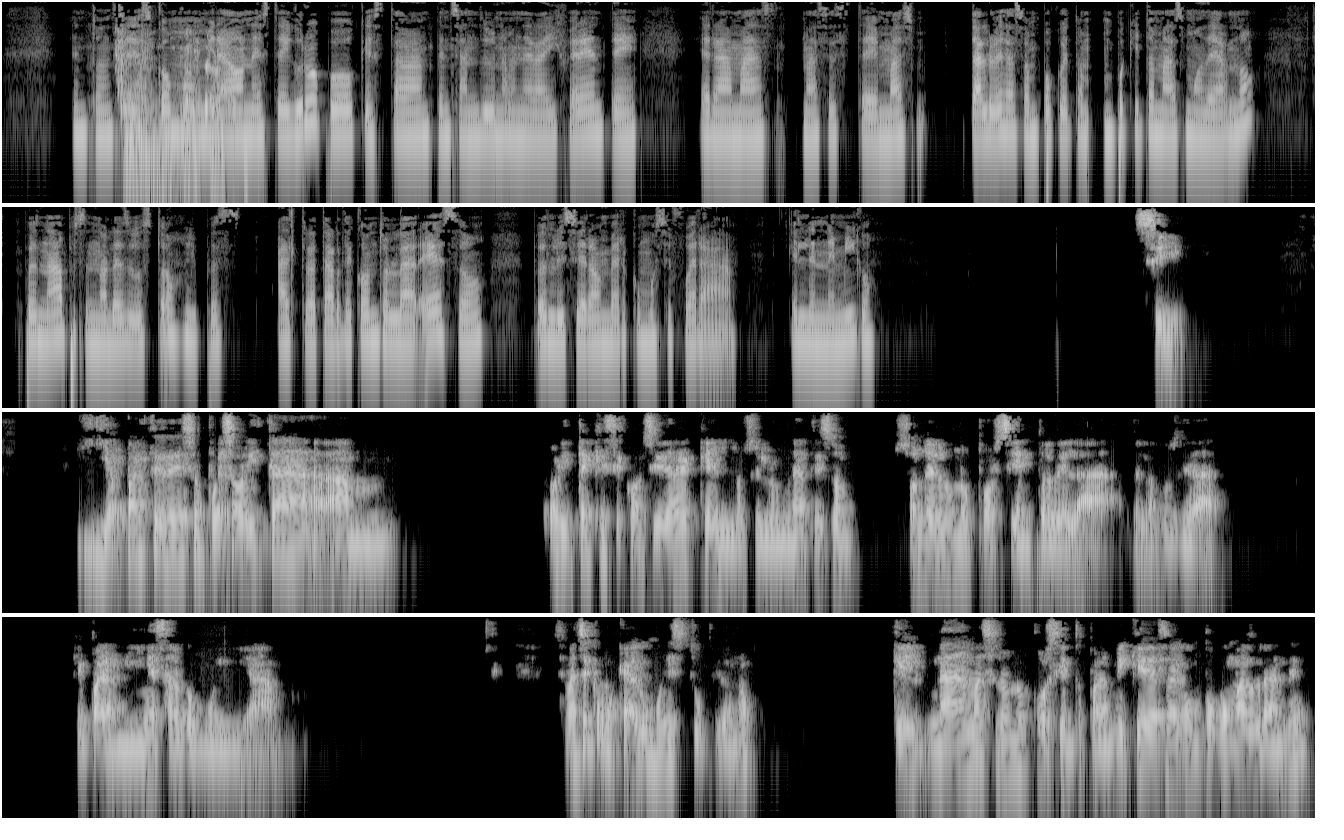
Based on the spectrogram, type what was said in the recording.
Entonces, como miraron este grupo que estaban pensando de una manera diferente, era más, más, este, más, tal vez hasta un poquito, un poquito más moderno, pues nada, pues no les gustó y pues al tratar de controlar eso, pues lo hicieron ver como si fuera el enemigo. Sí. Y aparte de eso, pues ahorita, ahorita que se considera que los Illuminati son, son el 1% de la, de la sociedad, que para mí es algo muy... se me hace como que algo muy estúpido, ¿no? Que nada más el 1%, para mí que es algo un poco más grande,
